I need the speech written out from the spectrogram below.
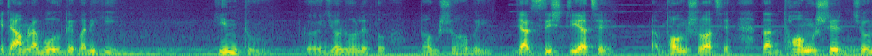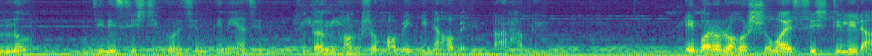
এটা আমরা বলতে পারি কি? কিন্তু প্রয়োজন হলে তো ধ্বংস হবেই। যার সৃষ্টি আছে, তার ধ্বংস আছে। তার ধ্বংসের জন্য যিনি সৃষ্টি করেছেন, তিনি আছেন। সুতরাং ধ্বংস হবে কি না হবে তার হাতে। এ বড় রহস্যময় সৃষ্টিলীলা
